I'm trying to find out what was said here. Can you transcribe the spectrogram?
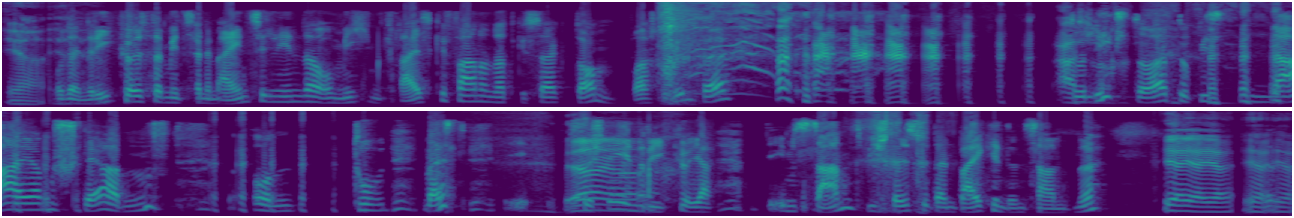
Ja, und ja, Enrico ist da mit seinem Einzylinder um mich im Kreis gefahren und hat gesagt, Tom, brauchst du Hilfe? du liegst dort, du bist nahe am Sterben und du, weißt, ich ja, verstehe ja. Enrico, ja, im Sand, wie stellst du dein Bike in den Sand, ne? Ja, ja, ja, ja, ja.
